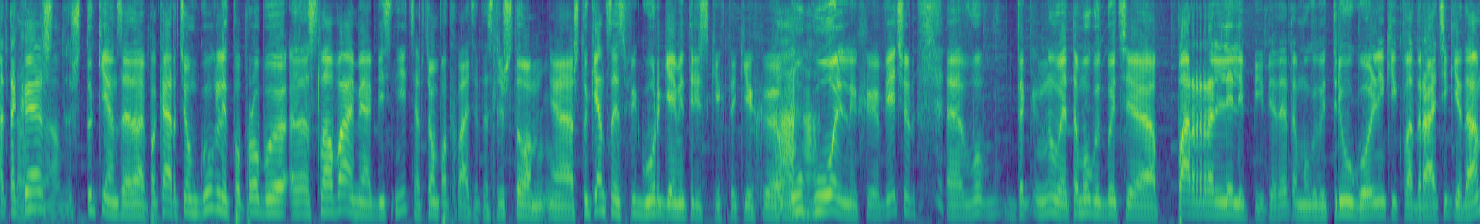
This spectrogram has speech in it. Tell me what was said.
А, такая Танграм. штукенция, давай, пока Артем гуглит, попробую э, словами объяснить. Артем подхватит, если что. Э, штукенция из фигур геометрических, таких э, Ага. угольных. Э, Вечер, э, в- так, ну, это могут быть э, параллелепипеды, это могут быть треугольники, квадратики, да,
